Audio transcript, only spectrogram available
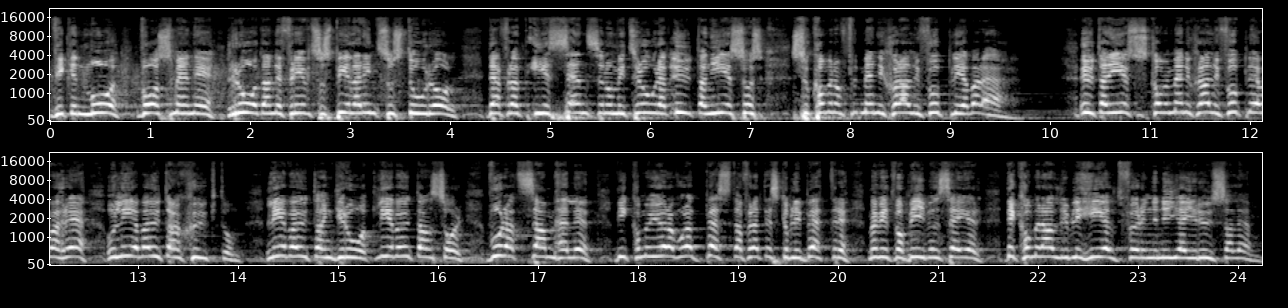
vilken mål, vad som än är rådande för evigt så spelar det inte så stor roll. Därför att i essensen om vi tror att utan Jesus så kommer de människor aldrig få uppleva det här. Utan Jesus kommer människor aldrig få uppleva hur det är att leva utan sjukdom, leva utan gråt, leva utan sorg. Vårat samhälle, vi kommer att göra vårt bästa för att det ska bli bättre. Men vet vad Bibeln säger? Det kommer aldrig bli helt förrän i nya Jerusalem.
